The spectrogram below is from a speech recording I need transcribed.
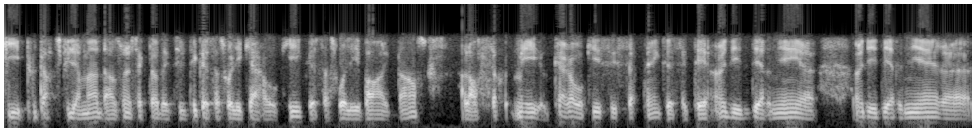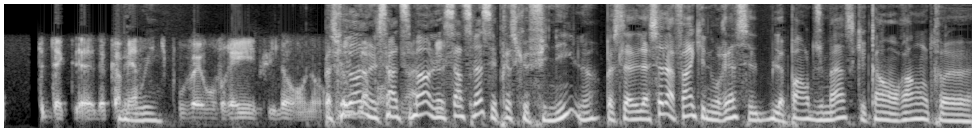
qui est plus particulièrement dans un secteur d'activité, que ce soit les karaokés, que ce soit les bars et danse. Alors, mais karaoké, c'est certain que c'était un des derniers, euh, un des euh, types de, de commerce ben qui pouvaient ouvrir. Et puis là, on a, Parce que là, le sentiment, le sentiment, c'est presque fini. Là, parce que la, seule affaire qui nous reste, c'est le, port du masque quand on rentre. Euh,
